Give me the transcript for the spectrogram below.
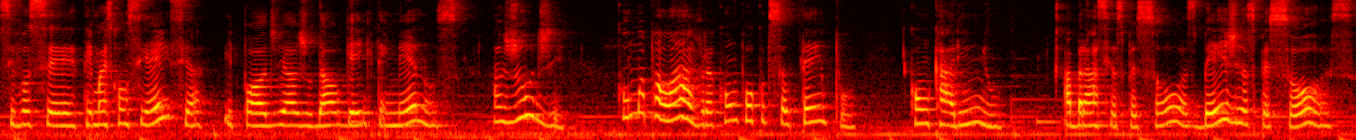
Se você tem mais consciência e pode ajudar alguém que tem menos, ajude. Com uma palavra, com um pouco do seu tempo, com um carinho. Abrace as pessoas, beije as pessoas,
